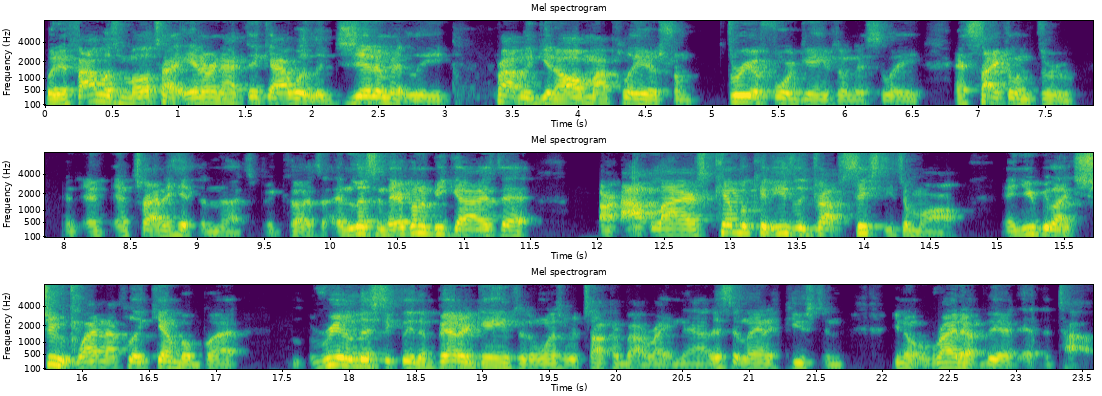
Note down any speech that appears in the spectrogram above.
but if I was multi-entering, I think I would legitimately probably get all my players from three or four games on this slate and cycle them through and, and, and try to hit the nuts because and listen, there are going to be guys that are outliers. Kemba could easily drop 60 tomorrow, and you'd be like, shoot, why didn't I play Kemba? But realistically, the better games are the ones we're talking about right now. This Atlanta Houston, you know, right up there at the top.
